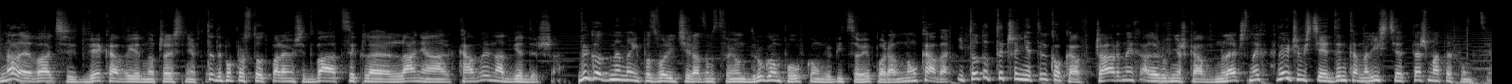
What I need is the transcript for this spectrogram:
nalewać dwie kawy jednocześnie. Wtedy po prostu odpalają się dwa cykle lania kawy na dwie dysze. Wygodne, no i pozwoli Ci razem z Twoją drugą połówką wypić sobie poranną kawę. I to dotyczy nie tylko kaw czarnych, ale również kaw mlecznych. No i oczywiście jedynka na liście też ma tę funkcję.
